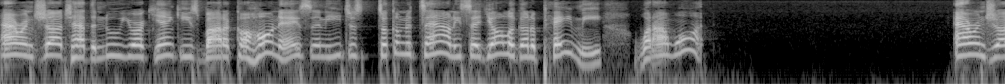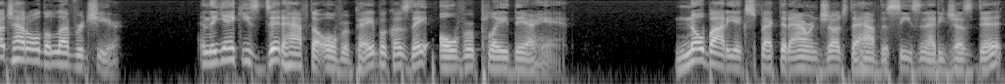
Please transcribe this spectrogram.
Aaron Judge had the New York Yankees by the cojones, and he just took them to town. He said, Y'all are going to pay me what I want. Aaron Judge had all the leverage here. And the Yankees did have to overpay because they overplayed their hand. Nobody expected Aaron Judge to have the season that he just did.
